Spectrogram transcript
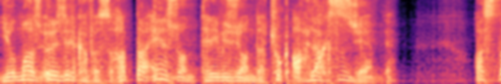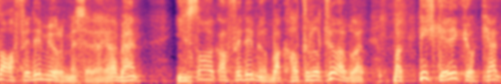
Yılmaz Özdil kafası hatta en son televizyonda çok ahlaksızca hem de. Asla affedemiyorum mesela ya. Ben insan olarak affedemiyorum. Bak hatırlatıyorlar bunlar. Bak hiç gerek yokken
